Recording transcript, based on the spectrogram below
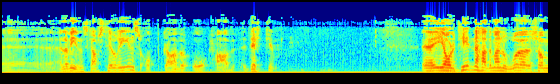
uh, eller vitenskapsteoriens oppgave å avdekke. I oldtiden hadde man noe som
